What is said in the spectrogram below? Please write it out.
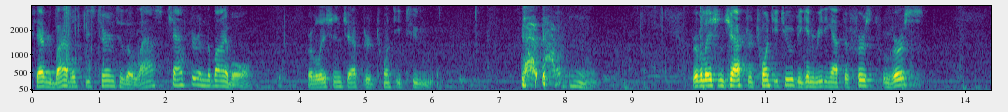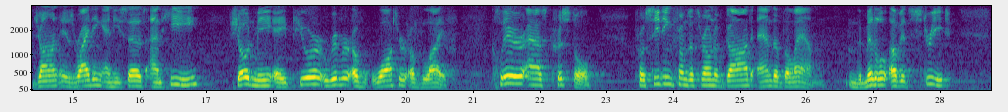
If you have your Bibles, please turn to the last chapter in the Bible, Revelation chapter 22. Revelation chapter 22, begin reading at the first verse. John is writing and he says, And he showed me a pure river of water of life, clear as crystal, proceeding from the throne of God and of the Lamb. In the middle of its street,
